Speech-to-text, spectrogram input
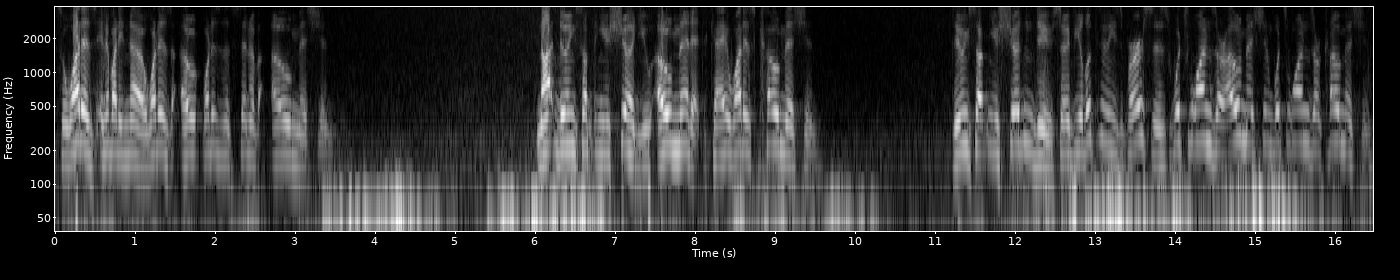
So, what is anybody know? What is what is the sin of omission? Not doing something you should. You omit it. Okay. What is commission? Doing something you shouldn't do. So, if you look through these verses, which ones are omission? Which ones are commission?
